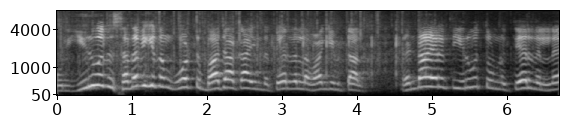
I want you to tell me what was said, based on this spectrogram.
ஒரு இருபது சதவிகிதம் ஓட்டு பாஜக இந்த தேர்தலில் வாங்கிவிட்டால் ரெண்டாயிரத்தி இருபத்தொன்று தேர்தலில்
